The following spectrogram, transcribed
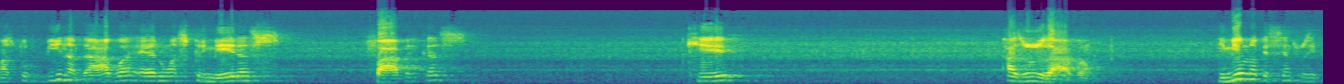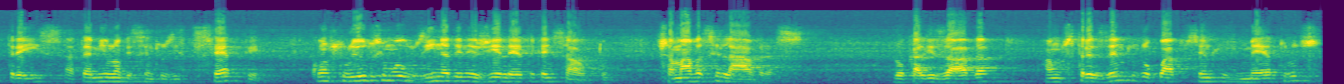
mas turbina d'água eram as primeiras fábricas que as usavam. Em 1903 até 1907, construiu-se uma usina de energia elétrica em Salto. Chamava-se Lavras, localizada a uns 300 ou 400 metros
